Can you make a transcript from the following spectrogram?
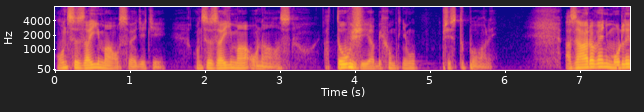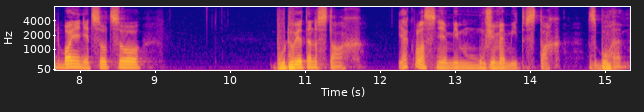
On se zajímá o své děti. On se zajímá o nás a touží, abychom k němu přistupovali. A zároveň modlitba je něco, co buduje ten vztah. Jak vlastně my můžeme mít vztah s Bohem?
